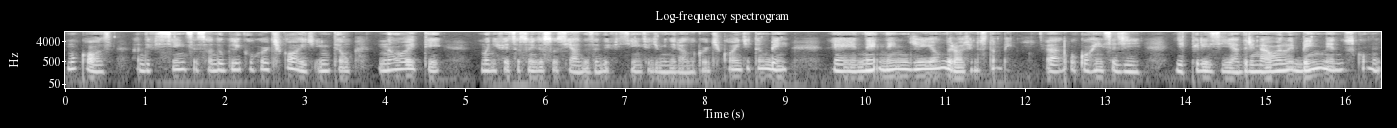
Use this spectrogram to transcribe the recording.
mucosa. a deficiência só do glicocorticoide, então não vai ter manifestações associadas à deficiência de mineralocorticoide e também é, nem de andrógenos também. A ocorrência de, de crise adrenal é bem menos comum.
